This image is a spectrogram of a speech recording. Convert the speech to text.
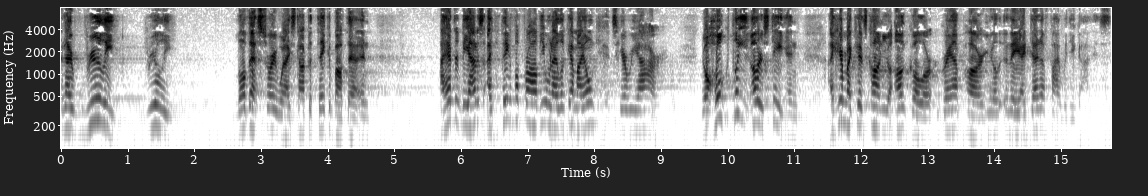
And I really, really love that story when I stop to think about that. And I have to be honest, I'm thankful for all of you when I look at my own kids. Here we are. You know, a whole completely other state. And I hear my kids calling you uncle or grandpa, or, you know, and they identify with you guys.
